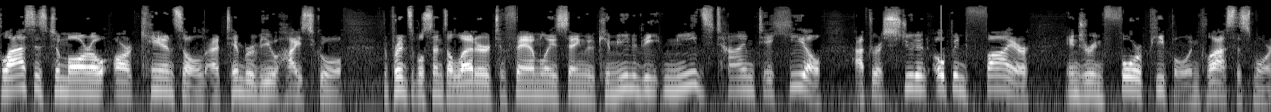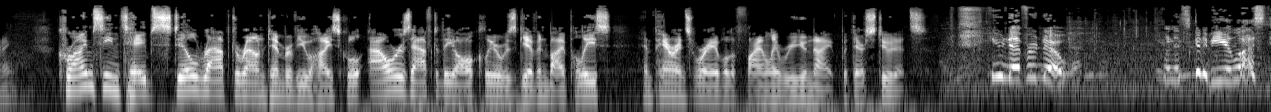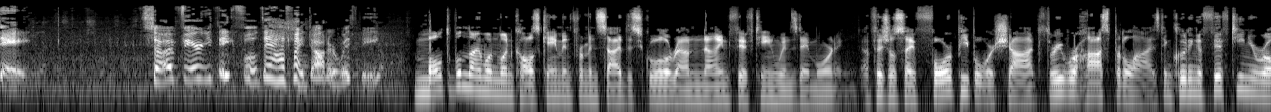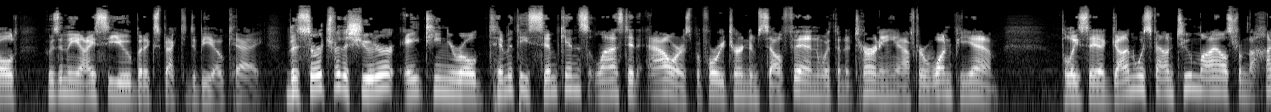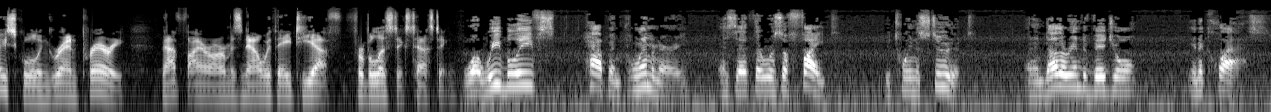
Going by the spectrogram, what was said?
Classes tomorrow are canceled at Timberview High School. The principal sent a letter to families saying the community needs time to heal after a student opened fire, injuring four people in class this morning. Crime scene tapes still wrapped around Timberview High School hours after the all clear was given by police and parents were able to finally reunite with their students. You never know when it's going to be your last day. So I'm very thankful to have my daughter with me. Multiple 911 calls came in from inside the school around 9:15 Wednesday morning. Officials say 4 people were shot, 3 were hospitalized, including a 15-year-old who's in the ICU but expected to be okay. The search for the shooter, 18-year-old Timothy Simpkins, lasted hours before he turned himself in with an attorney after 1 p.m. Police say a gun was found 2 miles from the high school in Grand Prairie. That firearm is now with ATF for ballistics testing. What we believe happened preliminary is that there was a fight between a student and another individual in a class,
